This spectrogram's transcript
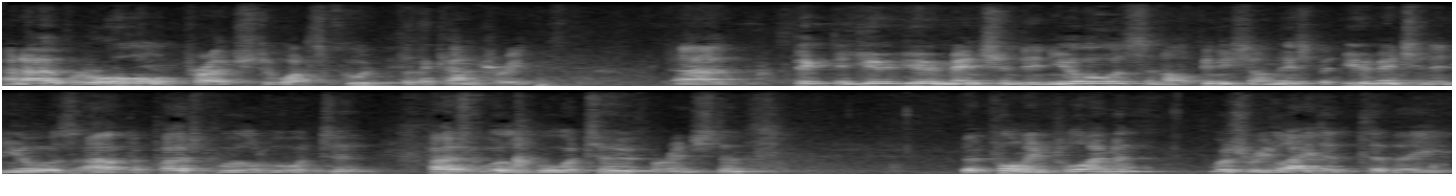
an overall approach to what's good for the country. Uh, Victor, you, you mentioned in yours, and I'll finish on this, but you mentioned in yours after post-World War II, post-World War II, for instance, that full employment was related to the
